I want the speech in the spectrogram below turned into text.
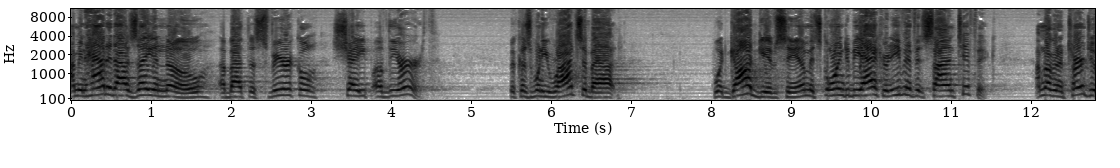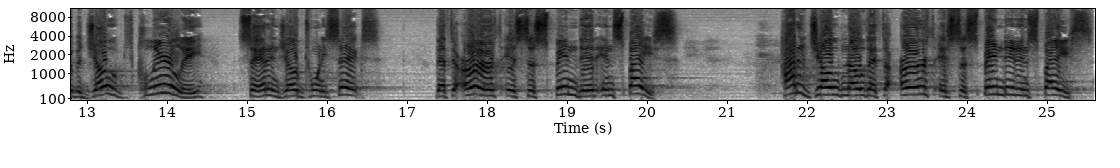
I mean, how did Isaiah know about the spherical shape of the earth? Because when he writes about what God gives him, it's going to be accurate, even if it's scientific. I'm not going to turn to it, but Job clearly said in Job 26 that the earth is suspended in space. How did Job know that the earth is suspended in space?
